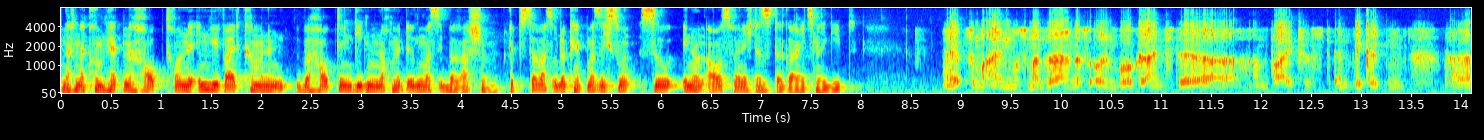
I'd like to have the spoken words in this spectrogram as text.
Nach einer kompletten Hauptrunde, inwieweit kann man denn überhaupt den Gegner noch mit irgendwas überraschen? Gibt es da was oder kennt man sich so, so in- und auswendig, dass es da gar nichts mehr gibt? Ja, zum einen muss man sagen, dass Oldenburg eins der am weitest entwickelten äh,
